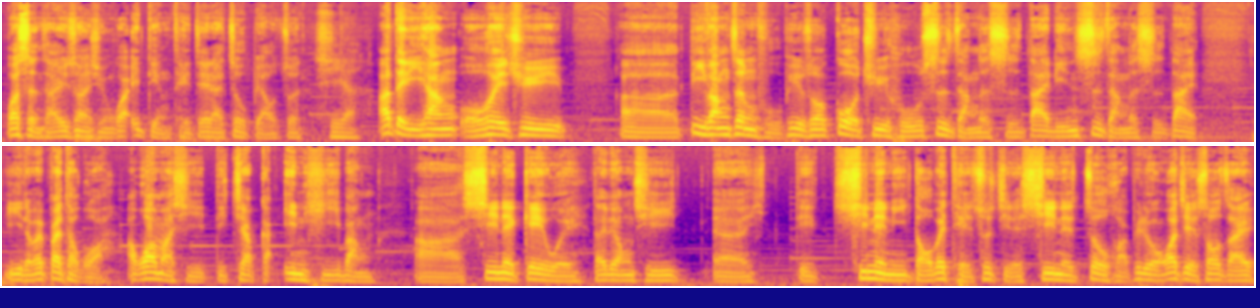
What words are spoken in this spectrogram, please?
我审查预算时，我一定摕这来做标准。是啊，啊，第二项我会去，呃，地方政府，譬如说过去胡市长的时代、林市长的时代，伊两要拜托我，啊，我嘛是直接甲因希望。啊，新的计划，台中市呃，伫新的年度要提出一个新的做法，比如我这个所在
